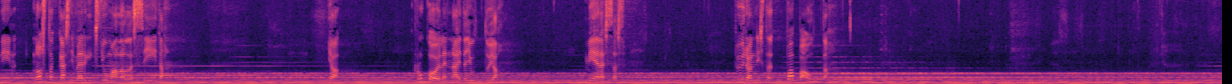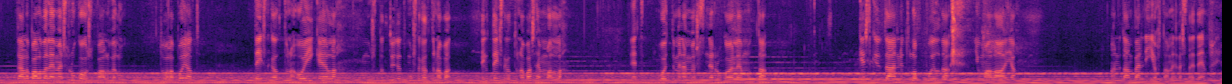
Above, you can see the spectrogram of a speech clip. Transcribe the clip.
niin nosta käsi merkiksi Jumalalle siitä. Ja rukoile näitä juttuja mielessäsi. Pyydä niistä vapautta. Täällä palvelee myös rukouspalvelu. Tuolla pojat teistä kattuna oikealla, musta, tytöt musta kattuna va- ei teistä kattuna vasemmalla. Et voitte mennä myös sinne rukoilemaan, mutta keskitytään nyt loppuilta Jumalaan ja annetaan bändin johtaa meitä tästä eteenpäin.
